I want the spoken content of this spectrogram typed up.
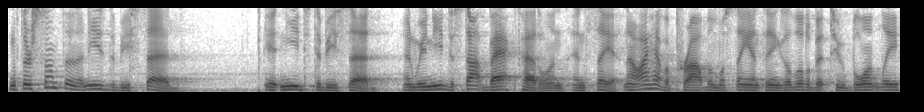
If there's something that needs to be said, it needs to be said. and we need to stop backpedaling and say it. Now, I have a problem with saying things a little bit too bluntly,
